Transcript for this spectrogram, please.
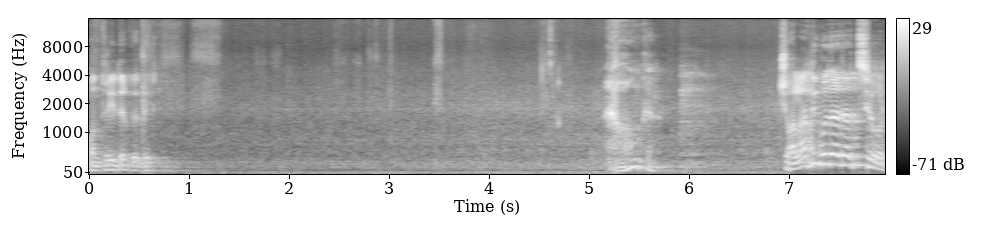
মন্ত্রীদেরকে দেখি হ্যাঁ, অহংকার চলাতে বোঝা যাচ্ছে ওর,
